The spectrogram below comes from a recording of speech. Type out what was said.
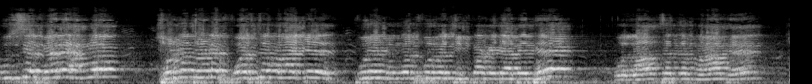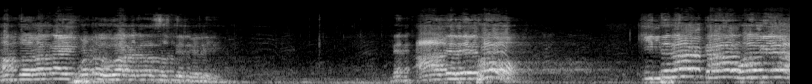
उससे पहले हम लोग छोटे छोटे पोस्टर बना के पूरे डूंगरपुर में चिपका के जाते थे। वो लाल शंकर महाराज है। हम दोनों का ही फ़ोटो हुआ करता सबसे आज देखो, कितना काम हो गया।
